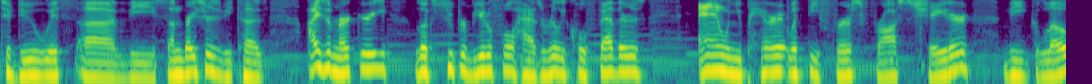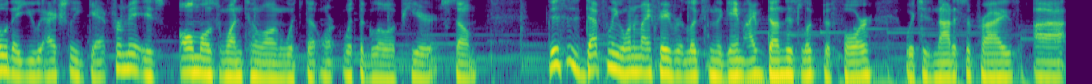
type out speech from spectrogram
to do with uh, the sun bracers because Eyes of Mercury looks super beautiful, has really cool feathers, And when you pair it with the first frost shader, the glow that you actually get from it is almost one to one with the with the glow up here. So this is definitely one of my favorite looks in the game. I've done this look before, which is not a surprise. Uh,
